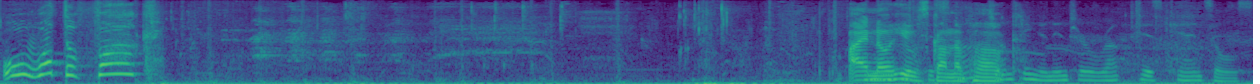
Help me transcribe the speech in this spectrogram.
Oh, what the fuck? I know he was to gonna poke. jumping and interrupt his cancels.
